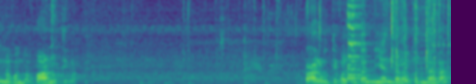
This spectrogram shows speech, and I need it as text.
இன்னும் கொஞ்சம் பால் ஊற்றிக்கலாம் பால் ஊற்றி கொஞ்சம் தண்ணியாக அந்த அளவுக்கு இருந்தால் தான்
